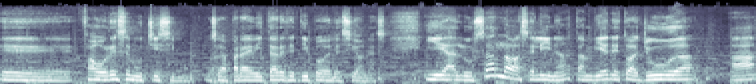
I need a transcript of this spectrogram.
eh, favorece muchísimo, o sea, para evitar este tipo de lesiones. Y al usar la vaselina, también esto ayuda a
